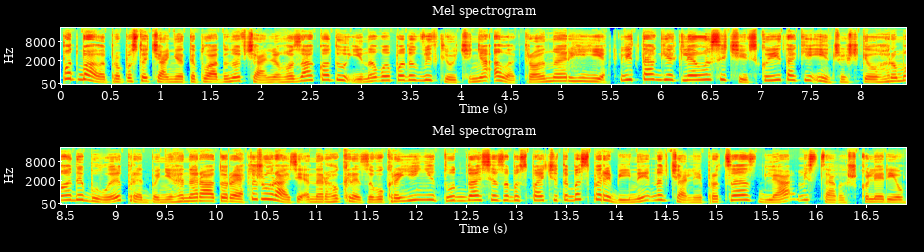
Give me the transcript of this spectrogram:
Подбали про постачання тепла до навчального закладу і на випадок відключення електроенергії. Відтак, як для Лисичівської, так і інших шкіл громади були придбані генератори. Тож у разі енергокризи в Україні тут вдасться забезпечити безперебійний навчальний процес для місцевих школярів.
